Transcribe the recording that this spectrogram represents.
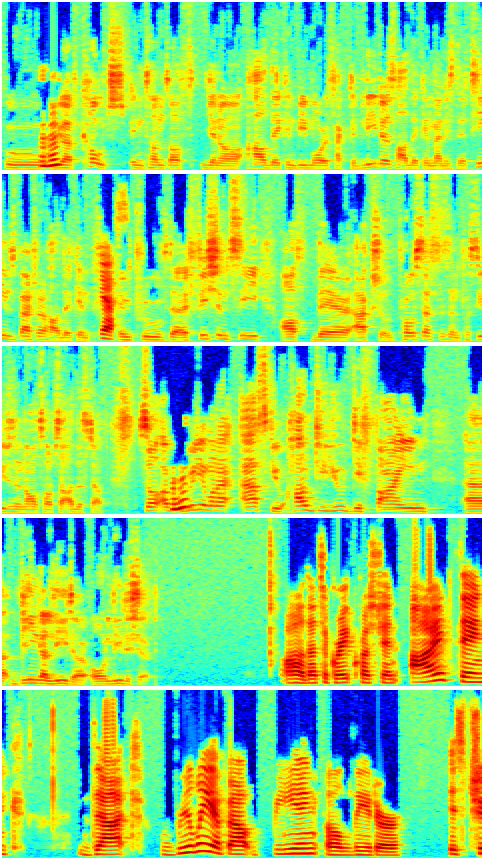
who Mm-hmm. you have coached in terms of, you know, how they can be more effective leaders, how they can manage their teams better, how they can Yes. improve the efficiency of their actual processes and procedures and all sorts of other stuff. So, I Mm-hmm. really want to ask you, how do you define uh, being a leader or leadership? Oh, that's a great question. I think that really about being a leader is to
